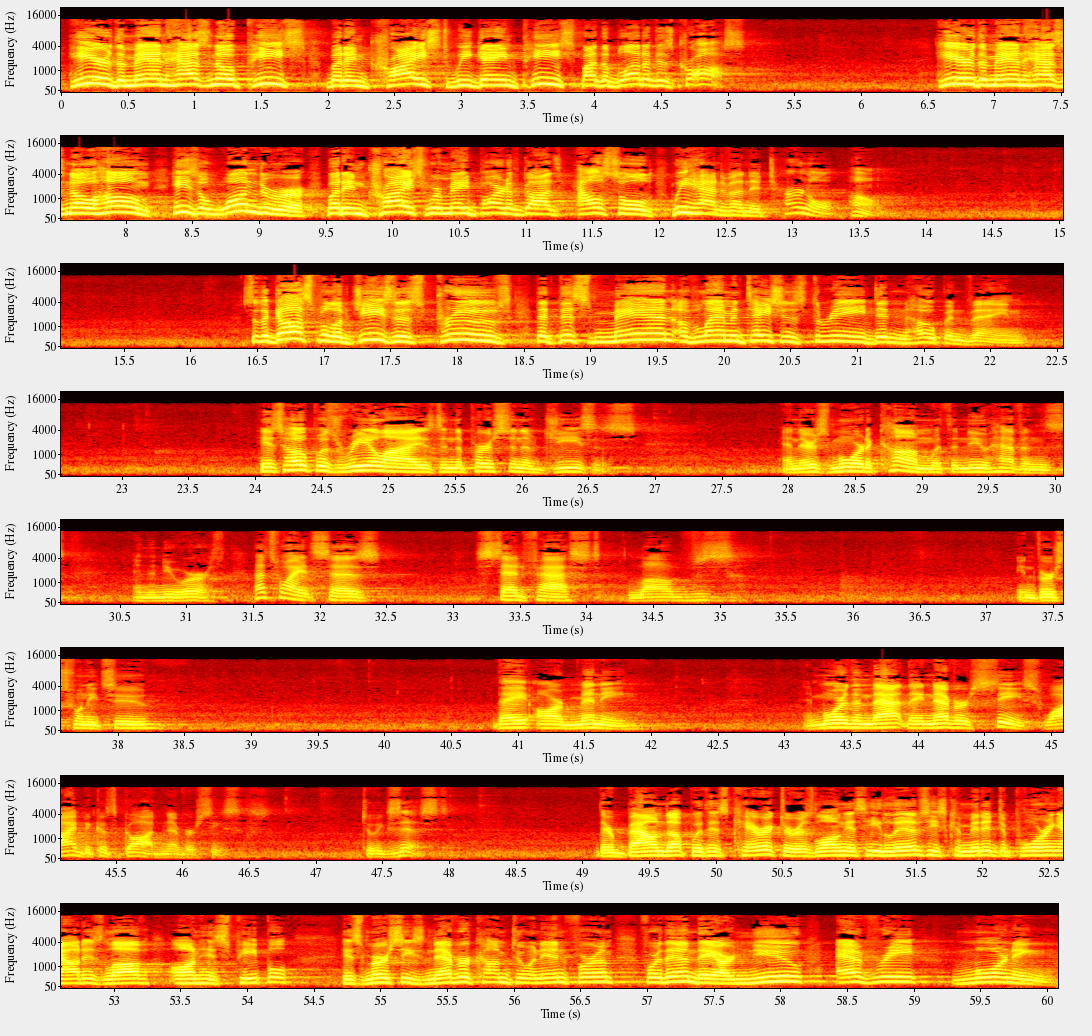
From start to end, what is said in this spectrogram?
Here, the man has no peace, but in Christ, we gain peace by the blood of his cross. Here, the man has no home. He's a wanderer, but in Christ, we're made part of God's household. We have an eternal home. So the gospel of Jesus proves that this man of Lamentations 3 didn't hope in vain. His hope was realized in the person of Jesus. And there's more to come with the new heavens and the new earth. That's why it says, steadfast loves in verse 22. They are many and more than that, they never cease. Why? Because God never ceases to exist. They're bound up with His character. As long as He lives, He's committed to pouring out His love on His people. His mercies never come to an end for, him, for them. They are new every morning.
